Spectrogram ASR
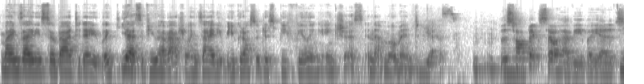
my anxiety is so bad today like yes if you have actual anxiety but you could also just be feeling anxious in that moment Yes. Mhm. This topic's so heavy, but yet it's so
